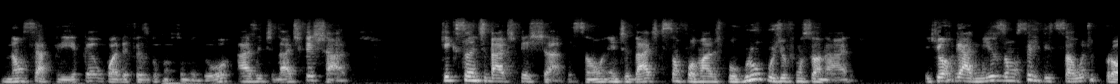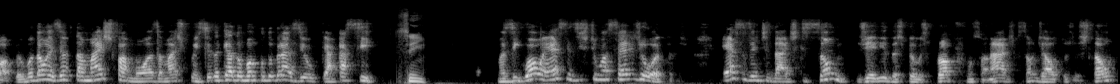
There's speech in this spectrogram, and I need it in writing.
não se aplica o Código de Defesa do Consumidor às entidades fechadas. O que, que são entidades fechadas? São entidades que são formadas por grupos de funcionários e que organizam um serviço de saúde próprio. Eu vou dar um exemplo da mais famosa, mais conhecida, que é a do Banco do Brasil, que é a CACI. Sim. Mas igual a essa, existe uma série de outras. Essas entidades que são geridas pelos próprios funcionários, que são de autogestão,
